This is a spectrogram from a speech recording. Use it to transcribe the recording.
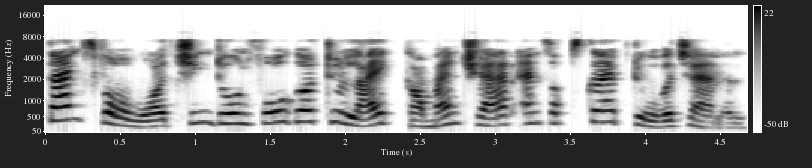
Thanks for watching. Don't forget to like, comment, share and subscribe to our channel.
